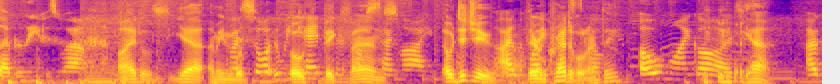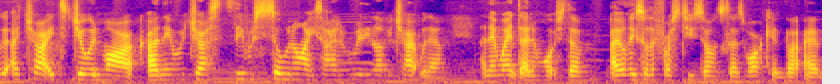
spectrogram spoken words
IDLES, I believe, as well. IDLES, yeah. I mean, I we're saw it the both big for the first fans. Oh, did you? They're incredible, Festival. aren't they? Oh my god. Yeah. I, I chatted to Joe and Mark, and they were just, they were so nice. I had a really lovely chat with them, and then went down and watched them. I only saw the first two songs because I was working, but um,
